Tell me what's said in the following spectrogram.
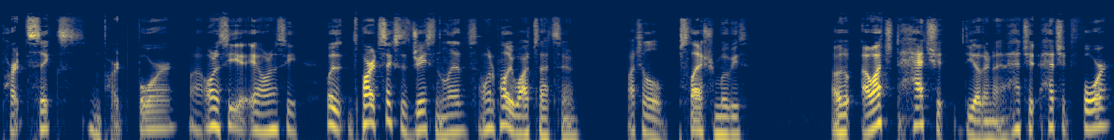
part six and part four. I want to see. Yeah, I want to see. It? part six is Jason Lives. I'm gonna probably watch that soon. Watch a little slasher movies. I, watched Hatchet the other night. Hatchet Hatchet four.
